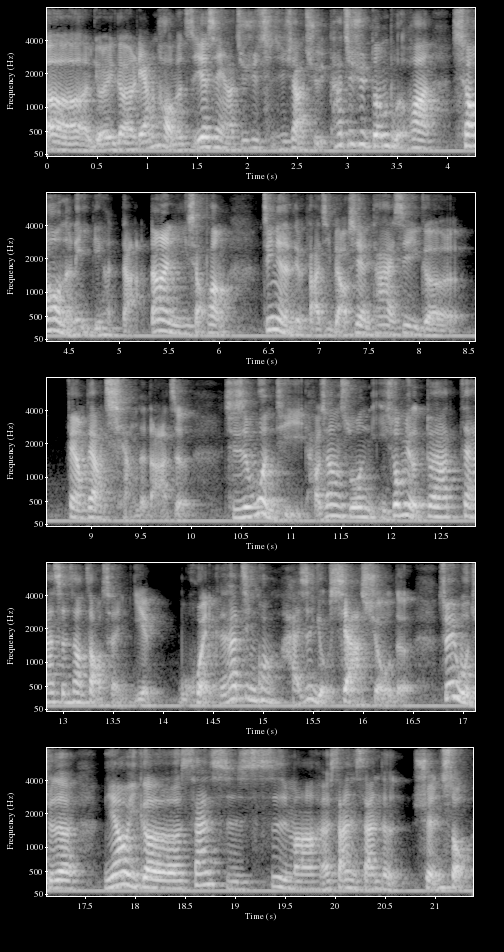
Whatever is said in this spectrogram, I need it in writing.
呃有一个良好的职业生涯继续持续下去，他继续蹲补的话，消耗能力一定很大。当然，你小胖今年的打击表现，他还是一个非常非常强的打者。其实问题好像说你说没有对他在他身上造成也不会，可是他近况还是有下修的，所以我觉得你要一个三十四吗还是三十三的选手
